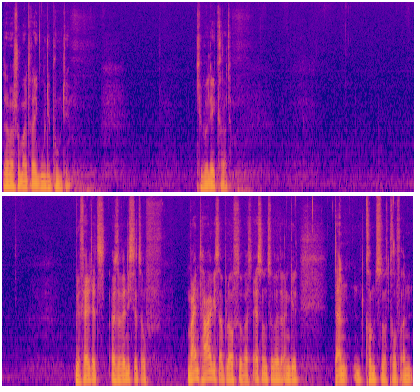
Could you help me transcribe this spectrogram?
Da haben wir schon mal drei gute Punkte. Ich überlege gerade. Mir fällt jetzt, also wenn ich jetzt auf meinen Tagesablauf, so was Essen und so weiter angeht, dann kommt es noch drauf an,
